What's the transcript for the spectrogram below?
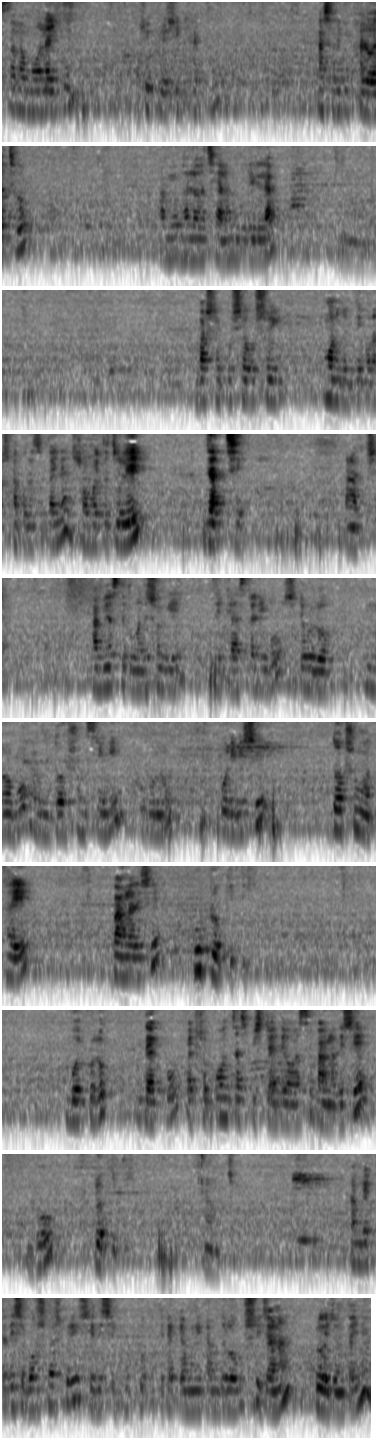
আসসালামু আলাইকুম। সুপ্রিয় শিক্ষার্থী, আশা রাখি ভালো আছো। আমিও ভালো আছি, আলহামদুলিল্লাহ। বাসায় বসে অবশ্যই মনোযোগ দিয়ে পড়াশোনা করেছ, তাই না? সময় তো চলেই যাচ্ছে। আচ্ছা আমি আজকে তোমাদের সঙ্গে যে ক্লাসটা নিব, সেটা হলো নবম এবং দশম শ্রেণির পরিবেশে দশম অধ্যায়ে বাংলাদেশে ভূপ্রকৃতি। বই খোলো দেখো, একশো পঞ্চাশ পৃষ্ঠায় দেওয়া আছে বাংলাদেশে ভূ প্রকৃতি আচ্ছা। আমরা একটা দেশে বসবাস করি, সে দেশের ভূ প্রকৃতিটা কেমন এটা আমাদের অবশ্যই জানা প্রয়োজন, তাই না?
